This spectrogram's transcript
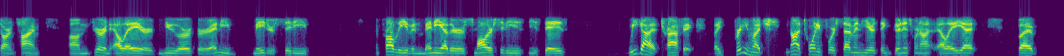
darn time. Um, if you're in LA or New York or any major city, and probably even many other smaller cities these days, we got traffic like pretty much not 24/7 here. Thank goodness we're not LA yet, but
